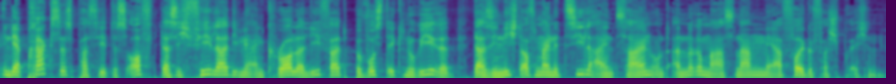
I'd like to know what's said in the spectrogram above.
In der Praxis passiert es oft, dass ich Fehler, die mir ein Crawler liefert, bewusst ignoriere, da sie nicht auf meine Ziele einzahlen und andere Maßnahmen mehr Erfolge versprechen.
